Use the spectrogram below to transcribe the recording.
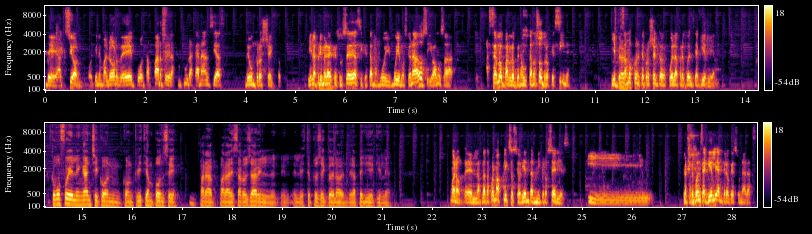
de acción o tienen valor de cuota parte de las futuras ganancias de un proyecto. Y es la primera vez que sucede, así que estamos muy, muy emocionados y vamos a hacerlo para lo que nos gusta a nosotros, que es cine. Y empezamos con este proyecto que fue la frecuencia Kirlian. ¿Cómo fue el enganche con, Cristian Ponce para, desarrollar este proyecto de la, peli de Kirlian? Bueno, eh, la plataforma Flixo se orienta en microseries y la frecuencia Kirlian creo que es una de las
